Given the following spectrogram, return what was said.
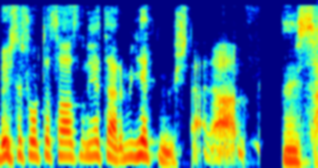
Beşiktaş orta sahasına yeter mi? Yetmiyor işte. Yani abi. Neyse.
